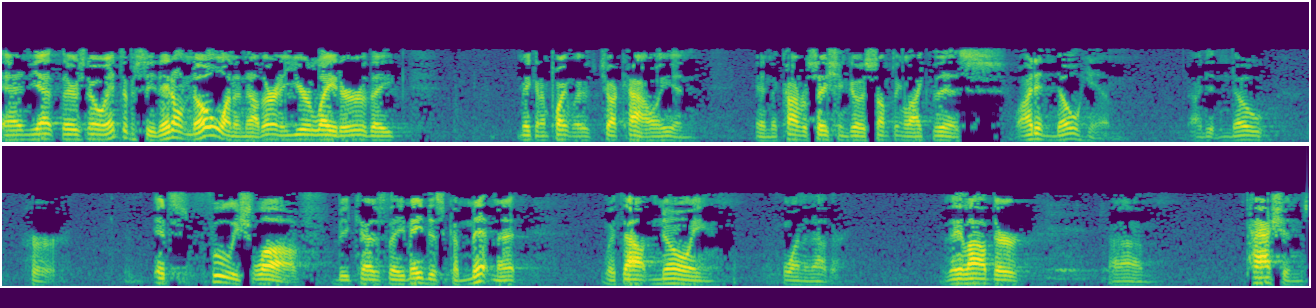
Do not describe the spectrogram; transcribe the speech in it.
and yet there's no intimacy. They don't know one another, and a year later they make an appointment with Chuck Howie, and and the conversation goes something like this: "Well, I didn't know him. I didn't know her." It's foolish love because they made this commitment without knowing one another. They allowed their um, passions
